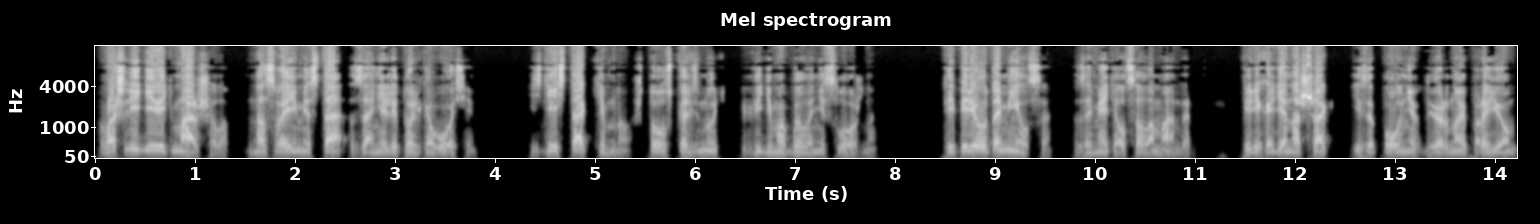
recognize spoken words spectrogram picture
Вошли девять маршалов, на свои места заняли только восемь. Здесь так темно, что ускользнуть, видимо, было несложно. «Ты переутомился», — заметил Саламандр, переходя на шаг и заполнив дверной проем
